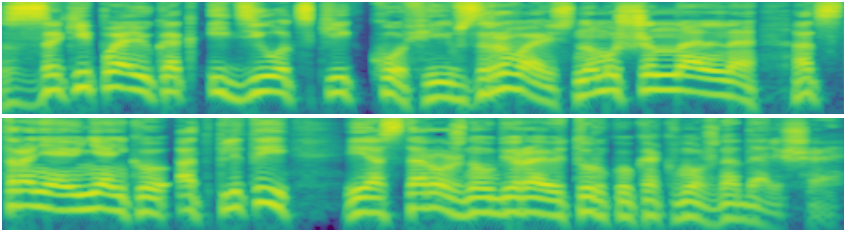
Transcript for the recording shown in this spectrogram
Закипаю, как идиотский кофе, и взрываюсь, но машинально отстраняю няньку от плиты и осторожно убираю турку как можно дальше.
